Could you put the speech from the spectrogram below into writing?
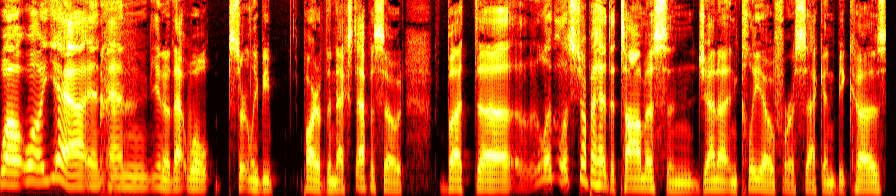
well, well, yeah, and and you know that will certainly be part of the next episode. But uh, let, us jump ahead to Thomas and Jenna and Cleo for a second because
